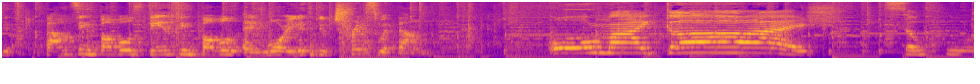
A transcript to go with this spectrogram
It's bouncing bubbles, dancing bubbles, and more. You get to do tricks with them. Oh my gosh! So cool.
